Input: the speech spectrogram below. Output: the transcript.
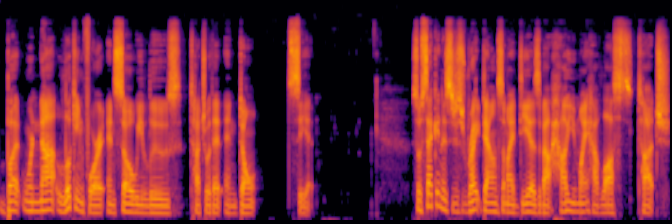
but we're not looking for it. And so we lose touch with it and don't see it. So, second is just write down some ideas about how you might have lost touch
